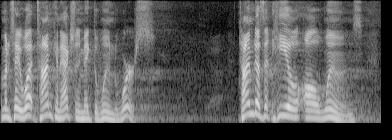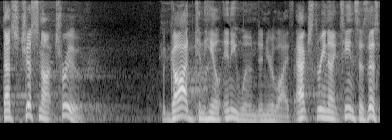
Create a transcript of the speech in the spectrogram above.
I'm gonna tell you what, time can actually make the wound worse. Time doesn't heal all wounds. That's just not true. But God can heal any wound in your life. Acts 3:19 says this,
